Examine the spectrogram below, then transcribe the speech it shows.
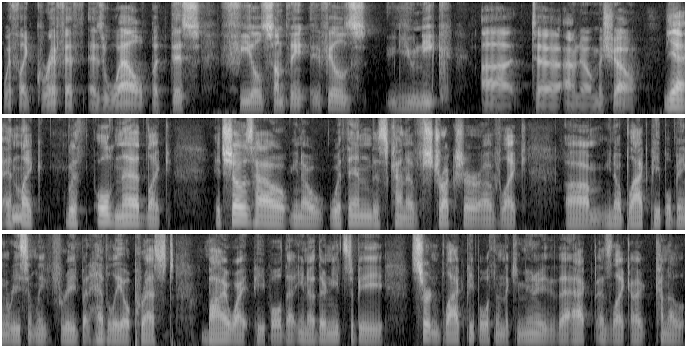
with like Griffith as well, but this feels something it feels unique uh to I don't know, Micheaux. Yeah, and like with old Ned, like it shows how you know within this kind of structure of like um, you know black people being recently freed but heavily oppressed by white people that you know there needs to be certain black people within the community that act as like a kind of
